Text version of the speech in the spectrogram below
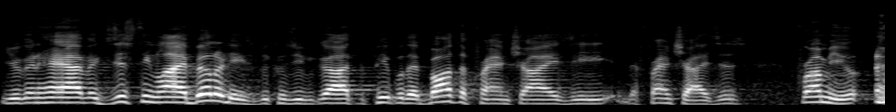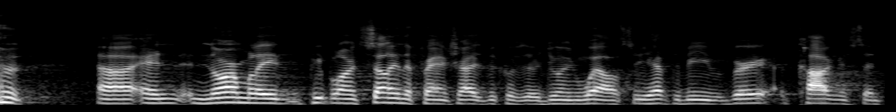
you're going to have existing liabilities because you've got the people that bought the franchisee, the franchises from you. Uh, and normally people aren't selling the franchise because they're doing well. So you have to be very cognizant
